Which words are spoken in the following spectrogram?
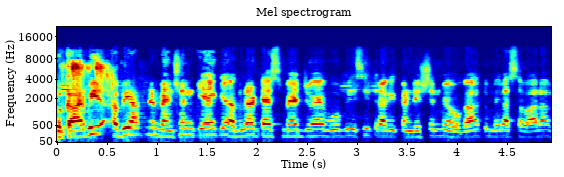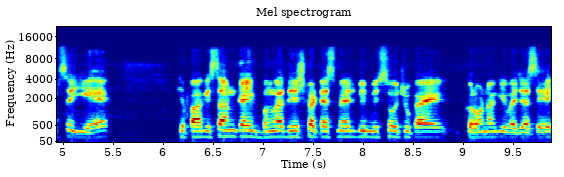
Waqar भी, अभी आपने मेंशन किया है कि अगला टेस्ट मैच जो है वो भी इसी तरह की कंडीशन में होगा। तो मेरा सवाल आपसे ये है कि पाकिस्तान का एक बांग्लादेश का टेस्ट मैच भी मिस हो चुका है कोरोना की वजह से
